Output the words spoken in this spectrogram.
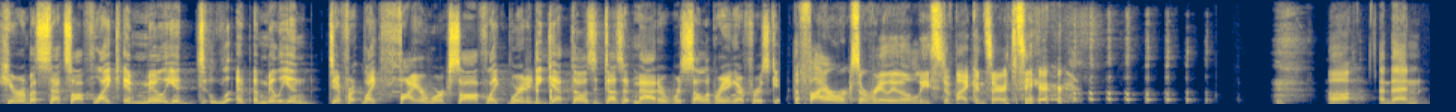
Hiruma sets off like a million a million different like fireworks off like where did he get those it doesn't matter we're celebrating our first game the fireworks are really the least of my concerns here. uh, and then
